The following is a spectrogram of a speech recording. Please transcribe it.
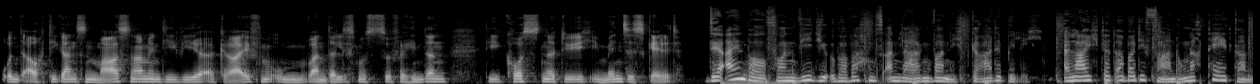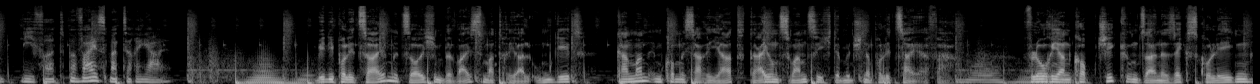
Und auch die ganzen Maßnahmen, die wir ergreifen, um Vandalismus zu verhindern, die kosten natürlich immenses Geld. Der Einbau von Videoüberwachungsanlagen war nicht gerade billig, erleichtert aber die Fahndung nach Tätern, liefert Beweismaterial. Wie die Polizei mit solchem Beweismaterial umgeht, kann man im Kommissariat 23 der Münchner Polizei erfahren. Florian Kopczyk und seine sechs Kollegen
